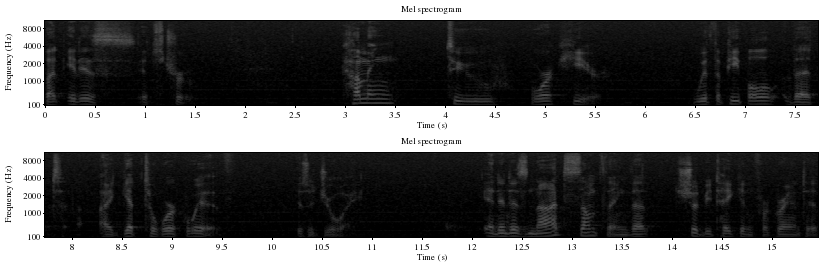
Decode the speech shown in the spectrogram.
but it is, it's true. Coming to work here with the people that I get to work with is a joy. And it is not something that should be taken for granted.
